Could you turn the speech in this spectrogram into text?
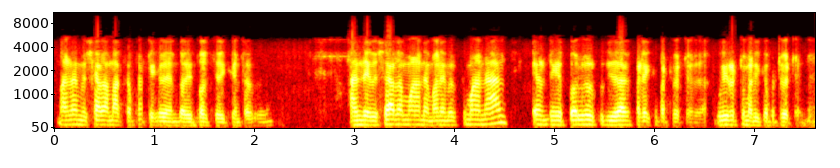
மனம் விசாலமாக்கப்பட்டிருக்கிறது என்பதை பொறுத்திருக்கின்றது. அந்த விசாலமான மனம் இருக்குமானால் என்னுடைய பொருள்கள் புதிதாக படைக்கப்பட்டுவிட்டன உயிரோட்டம் அளிக்கப்பட்டுவிட்டன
